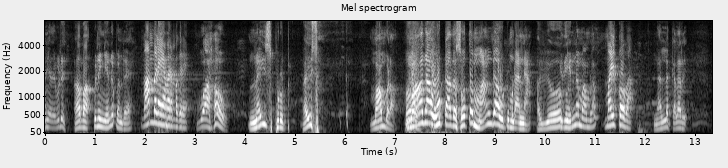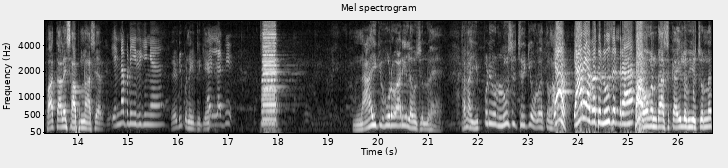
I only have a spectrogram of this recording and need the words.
நீ அதை விடு. ஆமா. இப்போ நீங்க என்ன பண்ற? மாம்பழம் வியாபாரம் பார்க்குறேன் வாவ் நைஸ் ஃப்ரூட் நைஸ் மாம்பழம். மாதா ஊட்டாத சொத்தை மாங்காய் ஊட்டுமுடாண்ணா ஐயோ. இது என்ன மாம்பழம்? மல்கோவா. நல்ல கலரு பார்த்தாலே சாப்பிடணும்னு ஆசையா இருக்கு. என்ன பண்ணிட்டு இருக்கீங்க ரெடி பண்ணிட்டு இருக்கேன். நாய்க்கு கூட வாடி லவ் சொல்லுவேன் ஆனா இப்படி ஒரு லூசு சிரிக்க உலகத்துல யாரையா பார்த்து லூசுன்றா மோகன்தாஸுக்கு ஐ லவ் யூ சொன்ன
